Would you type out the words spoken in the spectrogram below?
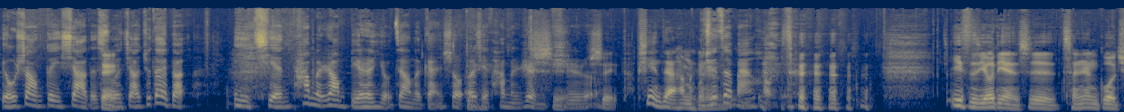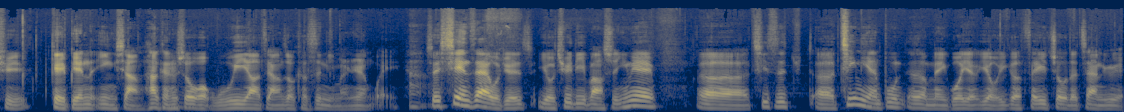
由上对下的说教，就代表。以前他们让别人有这样的感受，而且他们认知了，所以现在他们可能我觉得这蛮好的。意思有点是承认过去给别人的印象，他可能说我无意要这样做，可是你们认为，所以现在我觉得有趣的地方是因为。呃，其实呃，今年不呃，美国也有一个非洲的战略，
